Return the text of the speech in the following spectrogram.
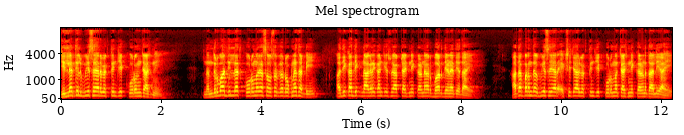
जिल्ह्यातील वीस हजार व्यक्तींची कोरोना चाचणी. नंदुरबार जिल्ह्यात कोरोनाचा संसर्ग रोखण्यासाठी अधिकाधिक नागरिकांची स्वॅब चाचणी करण्यावर भर देण्यात येत आहे. आतापर्यंत वीस हजार एकशे चार व्यक्तींची कोरोना चाचणी करण्यात आली आहे.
